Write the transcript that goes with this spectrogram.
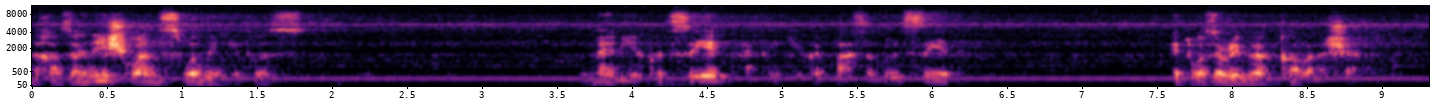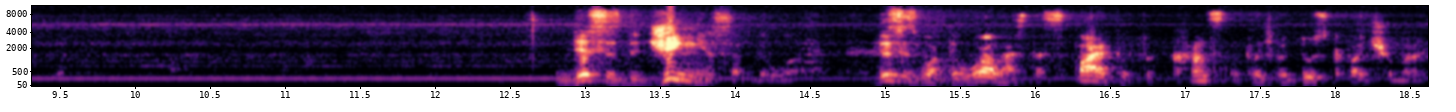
the Chazon Ish went swimming, it was maybe you could see it. I think you could possibly see it. It was a river Kavod Hashem. This is the genius of the world. This is what the world has to aspire to, to constantly produce Kvod Shemayim.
